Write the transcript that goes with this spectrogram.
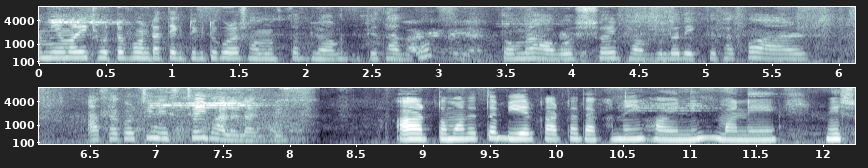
আমি আমার এই ছোট্ট ফোনটাতে একটু একটু করে সমস্ত ব্লগ দিতে থাকব। তোমরা অবশ্যই ব্লগগুলো দেখতে থাকো, আর আশা করছি নিশ্চয়ই ভালো লাগবে। আর তোমাদের তো বিয়ের কার্ডটা দেখানোই হয়নি। মানে মিশ্র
